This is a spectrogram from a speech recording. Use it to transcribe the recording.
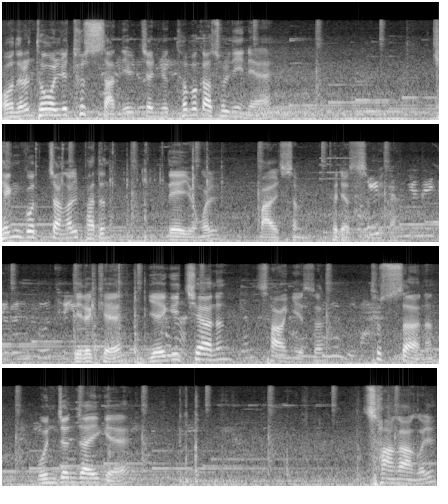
오늘은 더올류 투싼 1.6 터보 가솔린의 경고장을 받은 내용을 말씀드렸습니다. 이렇게 예기치 않은 상황에서 투싼은 운전자에게 상황을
